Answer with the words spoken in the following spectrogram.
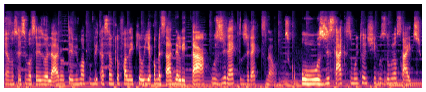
eu não sei se vocês olharam, teve uma publicação que eu falei que eu ia começar a deletar os directs, directs não, desculpa, os destaques muito antigos do meu site.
